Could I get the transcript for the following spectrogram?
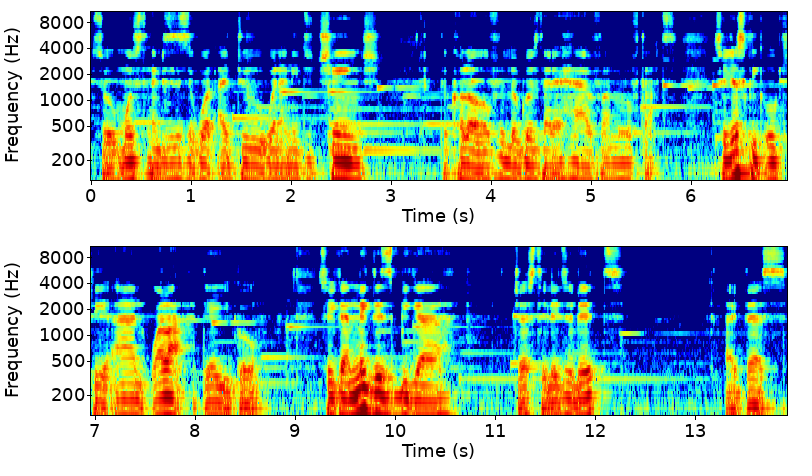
So most times this is what I do when I need to change the color of the logos that I have and all of that. So just click OK and voila there you go. So you can make this bigger just a little bit like this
